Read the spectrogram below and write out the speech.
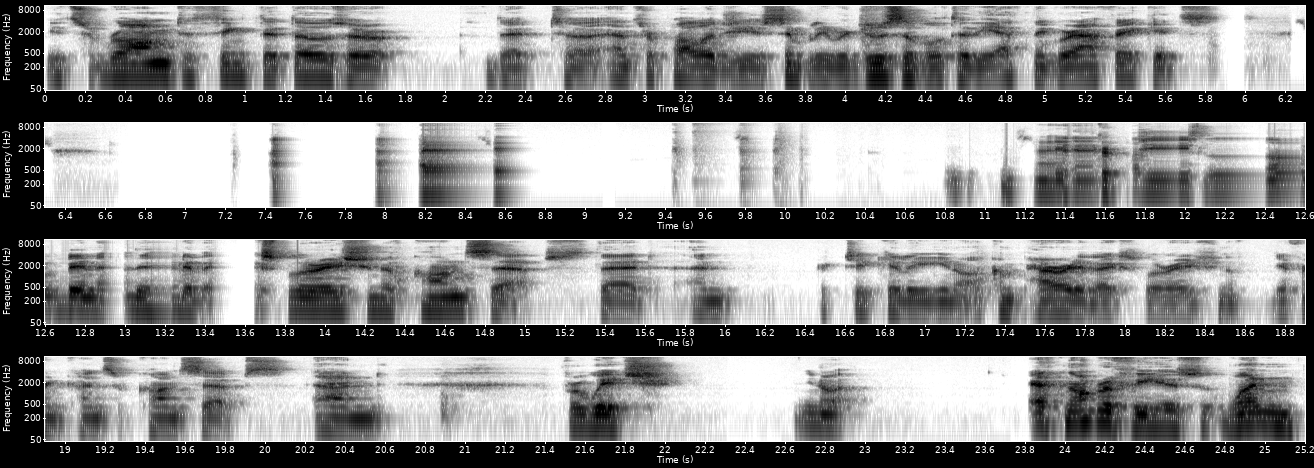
it's wrong to think that those are, that uh, anthropology is simply reducible to the ethnographic. It's, anthropology has long been the kind of exploration of concepts that, and particularly, you know, a comparative exploration of different kinds of concepts and for which, you know, ethnography is one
